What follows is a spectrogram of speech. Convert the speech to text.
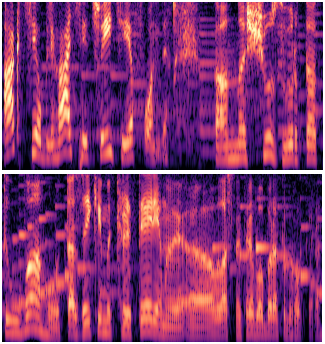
акції, облігації чи etf фонди. А на що звертати увагу та за якими критеріями е, власне треба обирати брокера?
